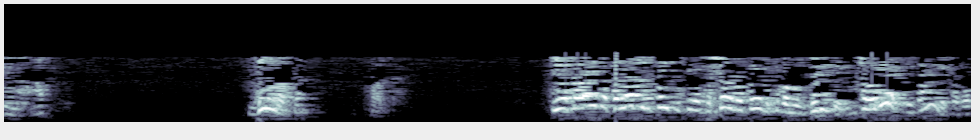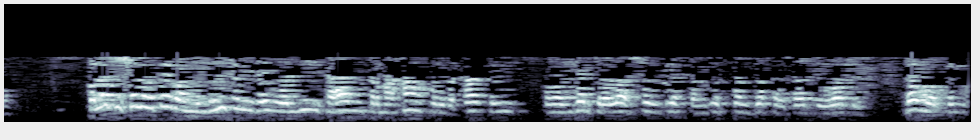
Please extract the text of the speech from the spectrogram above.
سمه دین ورته یو سړی د پنځه روپۍ پسې د شل روپۍ پسې به مزدوري کوي سعودي اخلي نه خبره پنځه شل روپۍ باندې مزدوري کوي دی ورځي سهار نه تر ماښام پورې د کار کوي په مازدیګر کې الله شل بیا پنځوس کل دوه سوه کار کې ورکړي دا به ورکوي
